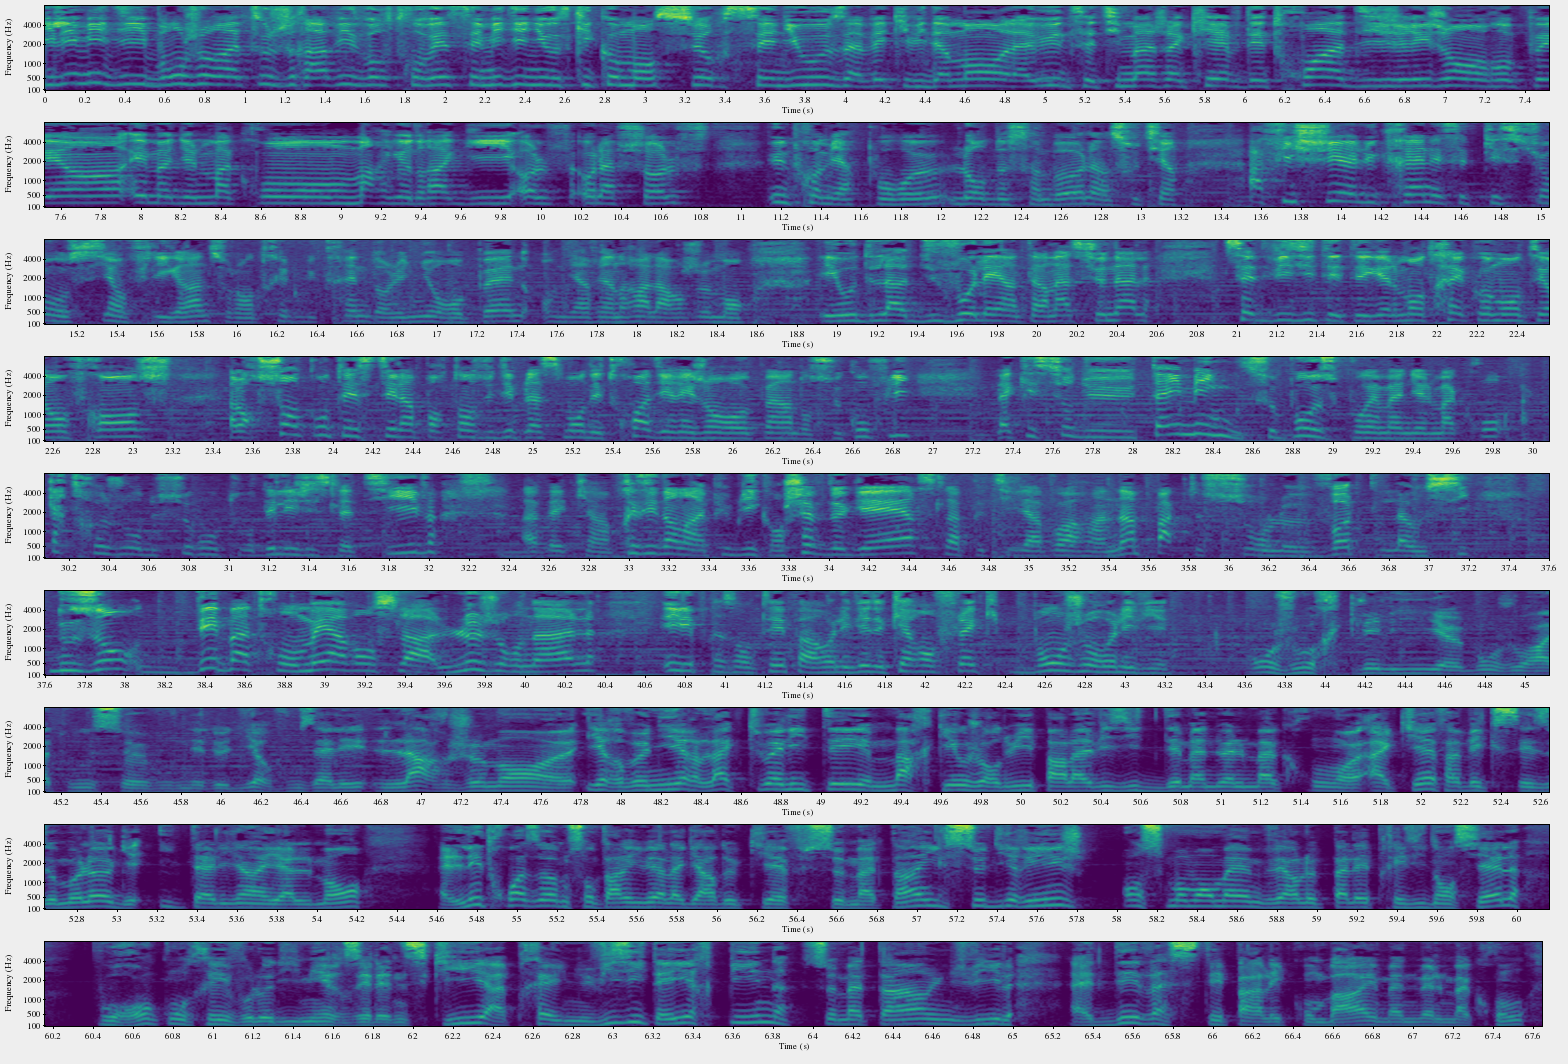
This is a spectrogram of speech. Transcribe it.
Il est midi, bonjour à tous, je suis ravie de vous retrouver. C'est Midi News qui commence sur CNews avec évidemment la une cette image à Kiev des trois dirigeants européens, Emmanuel Macron, Mario Draghi, Olaf Scholz. Une première pour eux, lourde de symboles, un soutien affiché à l'Ukraine et cette question aussi en filigrane sur l'entrée de l'Ukraine dans l'Union européenne, on y reviendra largement. Et au-delà du volet international, cette visite est également très commentée en France. Alors sans contester l'importance du déplacement des trois dirigeants européens dans ce conflit, la question du timing se pose pour Emmanuel Macron à quatre jours du second tour des législatives, avec un président de la République en chef de guerre. Cela peut-il avoir un impact sur le vote? Là aussi, nous en débattrons. Mais avant cela, le journal. Il est présenté par Olivier de Carenfleck. Bonjour Olivier. Bonjour Clélie, bonjour à tous. Vous venez de dire, vous allez largement euh, y revenir. L'actualité marquée aujourd'hui par la visite d'Emmanuel Macron euh, à Kiev avec ses homologues italiens et allemands. Les trois hommes sont arrivés à la gare de Kiev ce matin. Ils se dirigent en ce moment même vers le palais présidentiel pour rencontrer Volodymyr Zelensky. Après une visite à Irpin ce matin, une ville dévastée par les combats, Emmanuel Macron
